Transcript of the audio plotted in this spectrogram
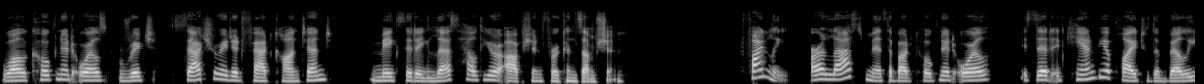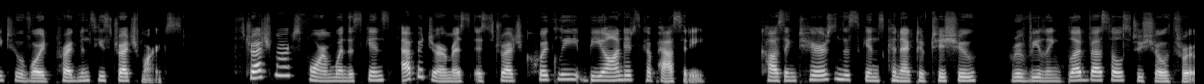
while coconut oil's rich saturated fat content makes it a less healthier option for consumption. Finally, our last myth about coconut oil is that it can be applied to the belly to avoid pregnancy stretch marks. Stretch marks form when the skin's epidermis is stretched quickly beyond its capacity, causing tears in the skin's connective tissue, revealing blood vessels to show through.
